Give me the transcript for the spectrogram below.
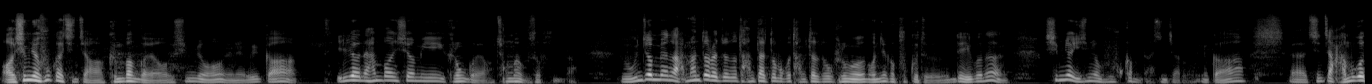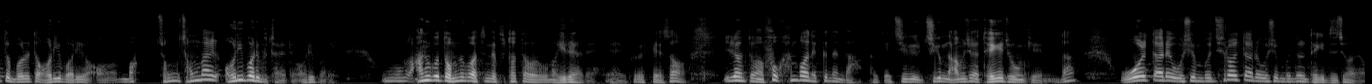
어, 10년 후가 진짜 금방 가요. 10년. 예, 그러니까 1년에 한 번 시험이 그런 거예요. 정말 무섭습니다. 운전면허 안만 떨어져도 다음 달 또 보고 다음 달 또 보고 그러면 언젠가 붙거든. 근데 이거는 10년, 20년 후 갑니다. 진짜로. 그러니까 에, 진짜 아무것도 모를 때 어리버리 어, 막 정, 정말 어리버리 붙어야 돼. 어리버리. 뭐 아는 것도 없는 것 같은데 붙었다 그러고 막 이래야 돼. 예, 그렇게 해서 1년 동안 훅 한 번에 끝낸다. 이렇게 지금 지금 남은 시간 되게 좋은 기회입니다. 5월 달에 오신 분, 7월 달에 오신 분들은 되게 늦어요.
